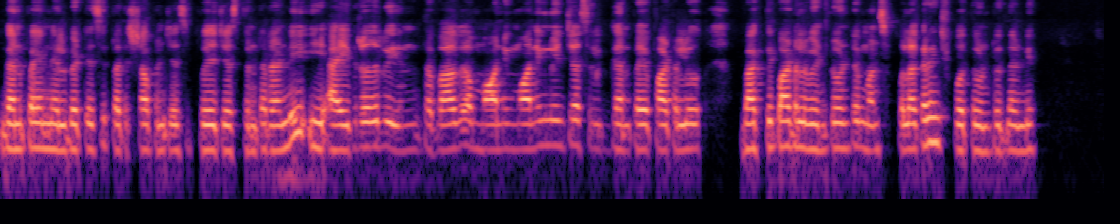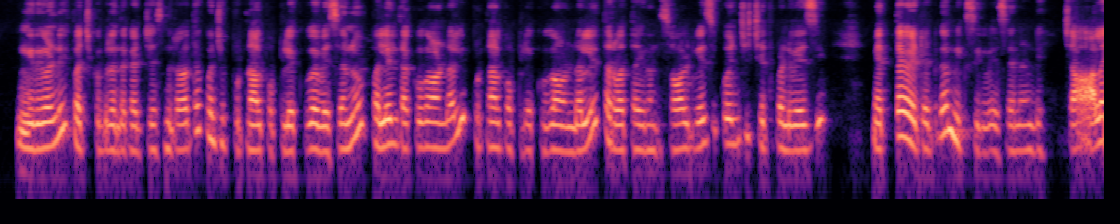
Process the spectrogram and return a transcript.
గణపతిని నిలబెట్టేసి ప్రతిష్టాపన చేసి పూజ చేస్తుంటారండి. ఈ ఐదు రోజులు ఇంత బాగా మార్నింగ్ మార్నింగ్ నుంచి అసలు గణపతి పాటలు భక్తి పాటలు వింటూ ఉంటే మనసు పులకరించిపోతూ ఉంటుందండి. ఇదిగోండి పచ్చి కొబ్బరి అంతా కట్ చేసిన తర్వాత కొంచెం పుట్నాల పప్పులు ఎక్కువగా వేసాను. పల్లీలు తక్కువగా ఉండాలి పుట్నాల పప్పులు ఎక్కువగా ఉండాలి. తర్వాత తగినంత సాల్ట్ వేసి కొంచెం చిత్తపండు వేసి మెత్తగా అయ్యేటట్టుగా మిక్సీకి వేసానండి. చాలా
